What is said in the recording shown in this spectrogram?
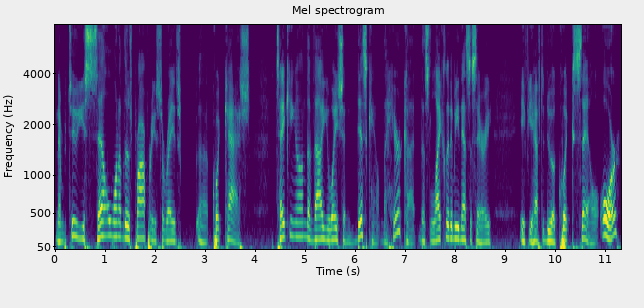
Number two, you sell one of those properties to raise uh, quick cash, taking on the valuation discount, the haircut that's likely to be necessary if you have to do a quick sale. Or,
